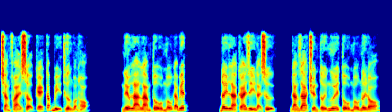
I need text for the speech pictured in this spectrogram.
chẳng phải sợ kẻ cắp bị thương bọn họ. Nếu là làm tổ mẫu đã biết, đây là cái gì đại sự, đáng giá truyền tới ngươi tổ mẫu nơi đó.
